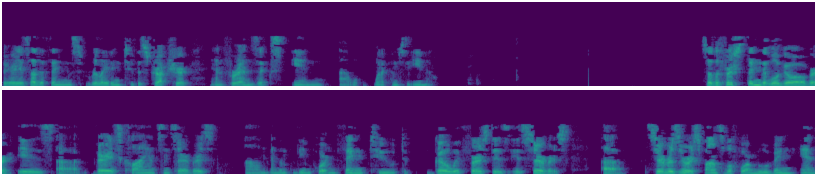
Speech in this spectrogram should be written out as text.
various other things relating to the structure and forensics in uh, when it comes to email. So the first thing that we'll go over is uh, various clients and servers. Um, and the, the, important thing to, to go with first is, is servers. Uh, servers are responsible for moving and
